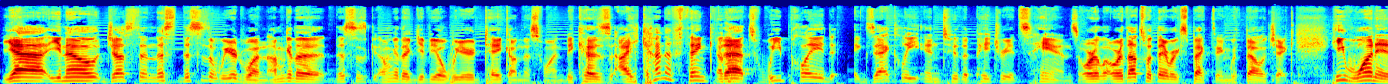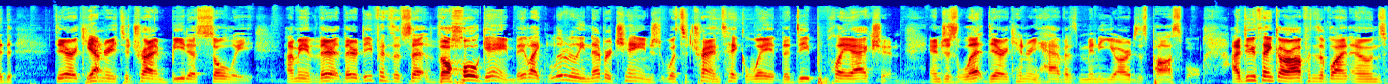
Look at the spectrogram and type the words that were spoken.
Yeah, you know, Justin, this this is a weird one. I'm gonna this is I'm gonna give you a weird take on this one because I kind of think that we played exactly into the Patriots' hands, or or that's what they were expecting with Belichick. He wanted Derrick Yeah. Henry to try and beat us solely. I mean, their their defensive set the whole game, they like literally never changed was to try and take away the deep play action and just let Derrick Henry have as many yards as possible. I do think our offensive line owns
